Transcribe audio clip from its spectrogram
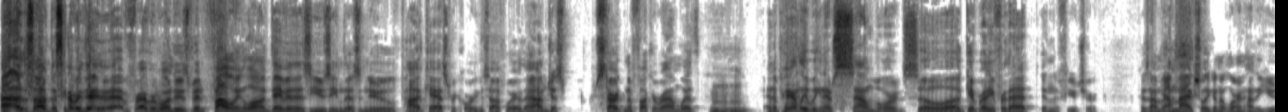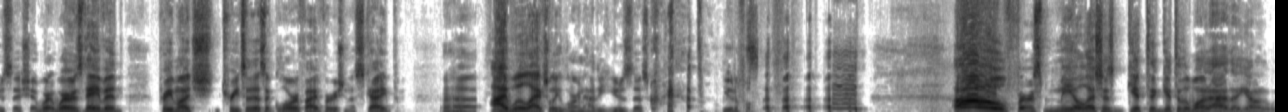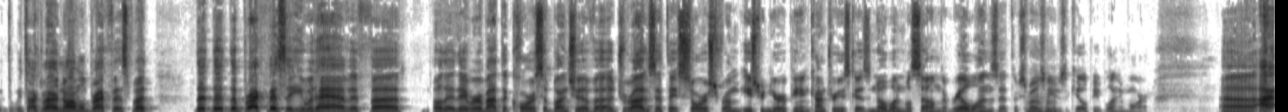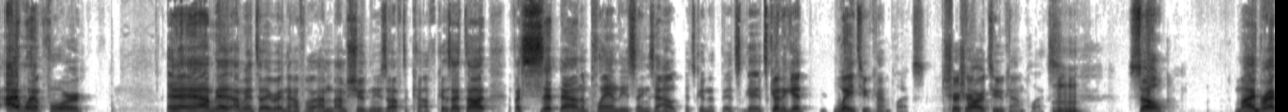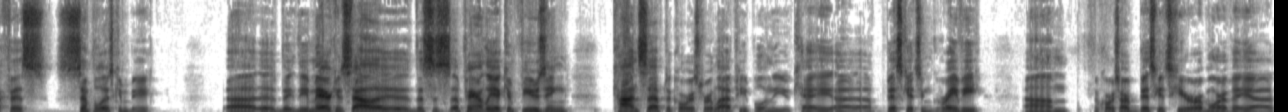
Uh, so I've discovered that uh, for everyone who's been following along, David is using this new podcast recording software that I'm just starting to fuck around with, Mm-hmm. and apparently we can have soundboards. So uh, get ready for that in the future because I'm I'm actually going to learn how to use this shit. Whereas David pretty much treats it as a glorified version of Skype. Uh-huh. Uh, I will actually learn how to use this crap. Beautiful. Oh, first meal. Let's just get to get to the one. Uh, you know, we talked about our normal breakfast, but the the, the breakfast that you would have if uh, well, they, they were about to course a bunch of uh, drugs that they sourced from Eastern European countries because no one will sell them the real ones that they're supposed Mhm. to use to kill people anymore. Uh, I I went for. And I'm gonna I'm gonna tell you right now, Flo, I'm I'm shooting these off the cuff because I thought if I sit down and plan these things out, it's gonna it's it's gonna get way too complex, Sure, sure. far too complex. hmm So, my breakfast, simple as can be. Uh, the the American style. Uh, this is apparently a confusing concept, of course, for a lot of people in the UK. Uh, biscuits and gravy. Um, of course, our biscuits here are more of a uh,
